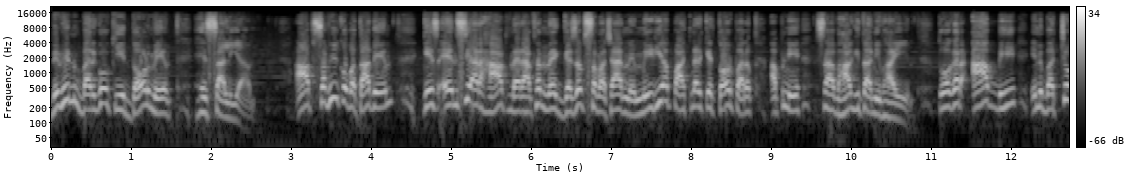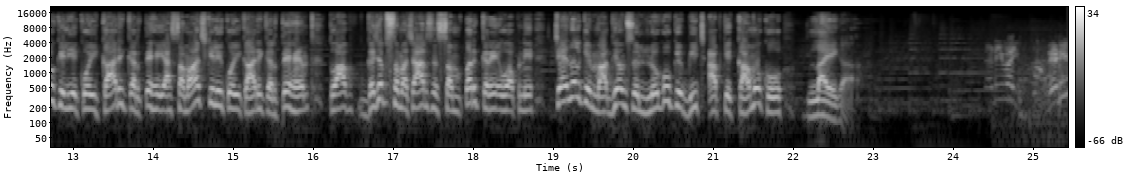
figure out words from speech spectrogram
विभिन्न वर्गों की दौड़ में हिस्सा लिया। आप सभी को बता दें कि इस एनसीआर हाफ़ मैराथन में गजब समाचार ने मीडिया पार्टनर के तौर पर अपनी सहभागिता निभाई। तो अगर आप भी इन बच्चों के लिए कोई कार्य करते हैं या समाज के लिए कोई कार्य करते हैं तो आप गजब समाचार से संपर्क करें वो अपने चैनल के माध्यम से लोगों के बीच आपके कामों को लाएगा। रेडी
